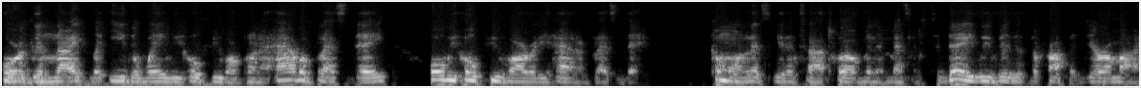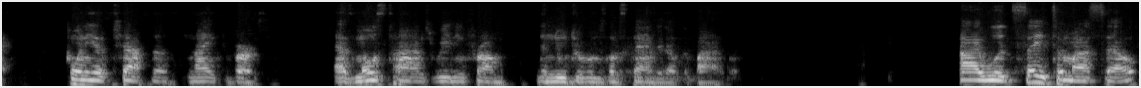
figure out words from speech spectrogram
or good night. But either way, we hope you are going to have a blessed day, or we hope you've already had a blessed day. Come on, let's get into our 12 minute message. Today, we visit the prophet Jeremiah, 20th chapter, 9th verse, as most times reading from the New Jerusalem Standard of the Bible. I would say to myself,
